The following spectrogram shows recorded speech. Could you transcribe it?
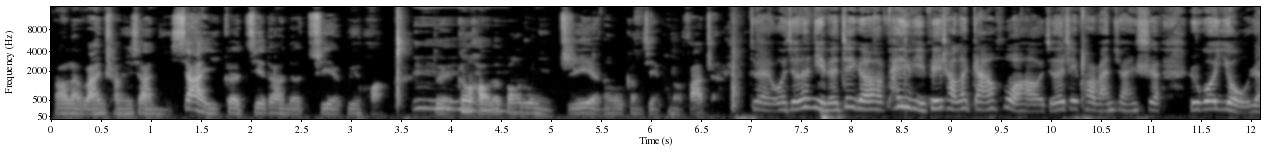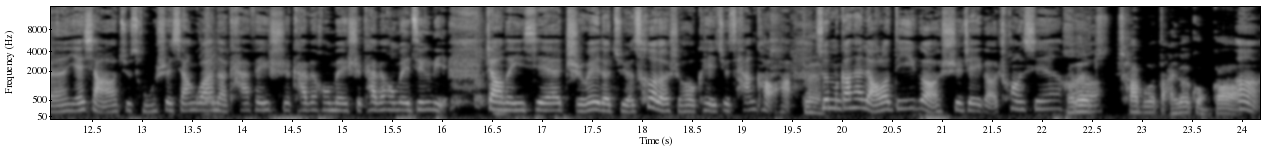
然后来完成一下你下一个阶段的职业规划，嗯对，嗯更好的嗯帮助你职业能够更健康的发展。对，我觉得你的这个配比非常的干货哈，我觉得这块儿完全是，如果有人也想要去从事相关的咖啡师、咖啡烘焙师、咖啡烘焙经理这样的一些职位的决策的时候，可以去参考哈。对所以我们刚才聊了第一个是这个创新和插播打一个广告啊，嗯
